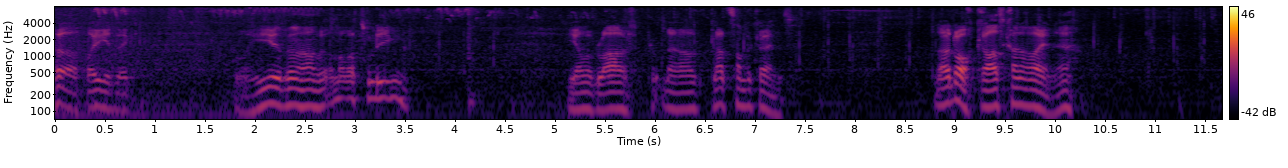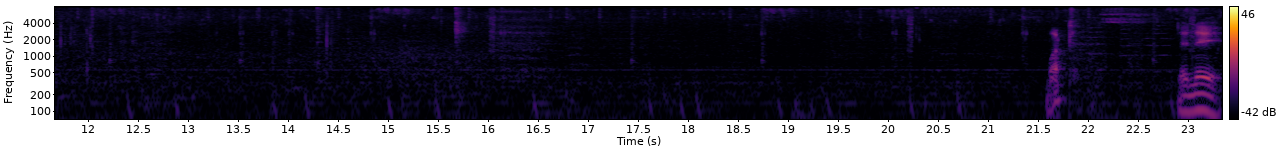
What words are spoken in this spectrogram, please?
Ja, Heu geht weg. So, hier drin haben wir auch noch was zu liegen. Hier haben wir Bla na, Platz haben wir keins. Na doch, Gras kann rein, ne? What? Nee, nee.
